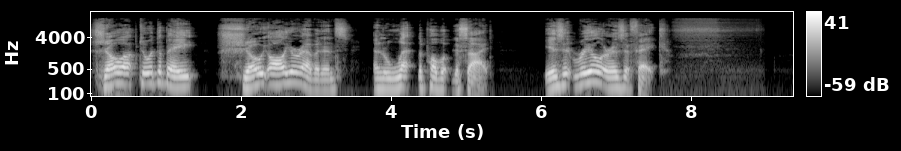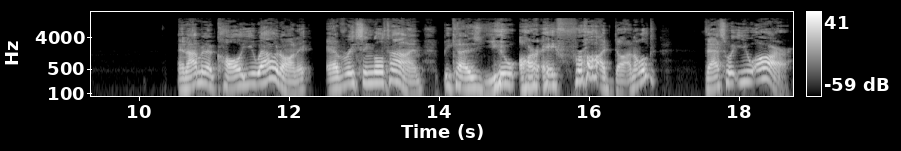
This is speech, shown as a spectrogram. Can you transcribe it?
Show up to a debate, show all your evidence, and let the public decide. Is it real or is it fake? And I'm going to call you out on it every single time because you are a fraud, Donald. That's what you are.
